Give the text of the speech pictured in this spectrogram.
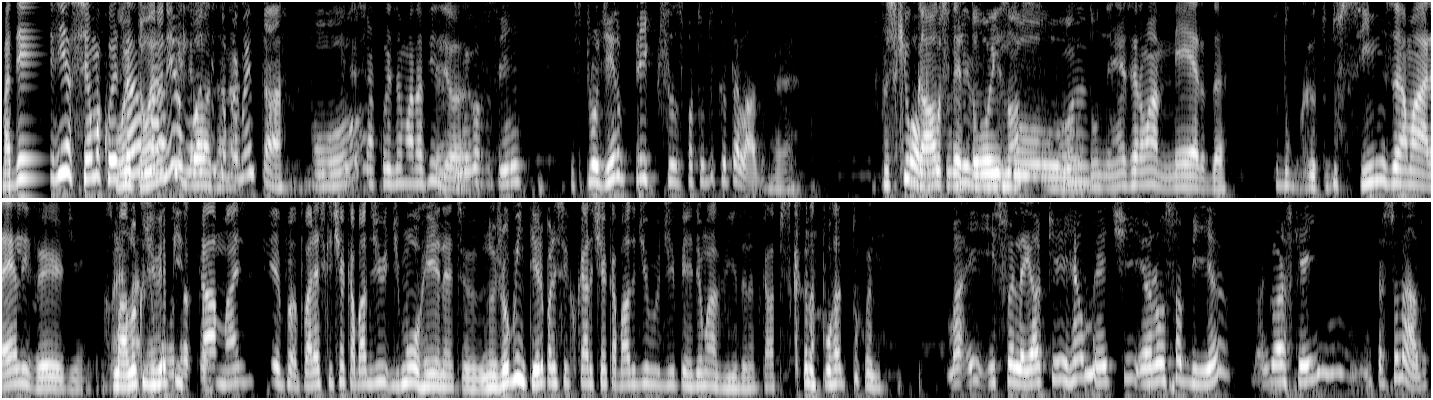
Mas devia ser uma Ou coisa então era nervoso, maravilhosa, então né? pra aguentar. Pô, Devia ser uma coisa Esse maravilhosa. negócio assim, explodindo pixels pra tudo quanto é lado. Por isso que o Pô, se Gauntlet conseguir- 2 Nossa, do, porra. do NES era uma merda. Tudo, tudo cinza, amarelo e verde. os malucos é deviam piscar mais do que. pa- Parece que tinha acabado de, de morrer, né? No jogo inteiro parecia que o cara tinha acabado de, de perder uma vida, né? Ficava piscando a porra toda. Mas isso foi legal que realmente eu não sabia, agora fiquei impressionado.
